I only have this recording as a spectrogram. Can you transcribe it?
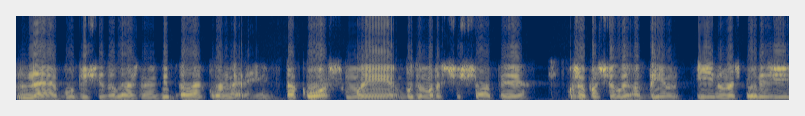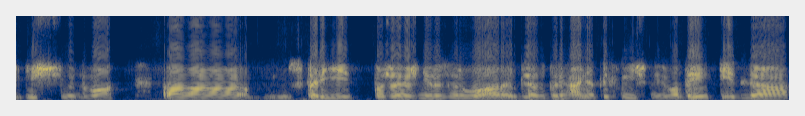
не будучи залежним від електроенергії. Також ми будемо розчищати. Вже почали один, і на черзі іще два а, старі пожежні резервуари для зберігання технічної води і для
